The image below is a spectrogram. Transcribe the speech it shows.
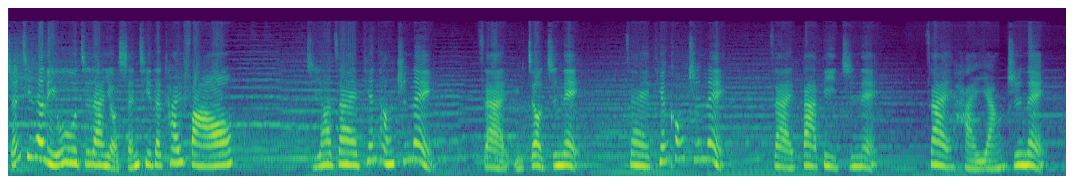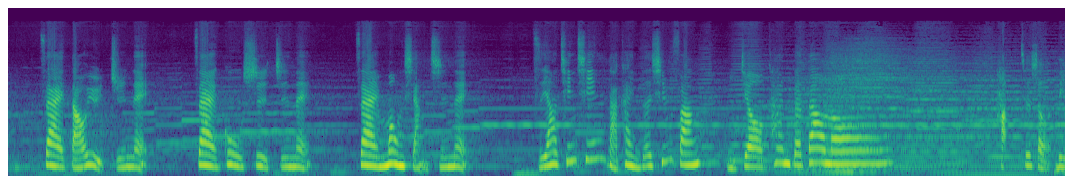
神奇的礼物自然有神奇的开法哦。只要在天堂之内，在宇宙之内，在天空之内，在大地之内，在海洋之内，在岛屿之内，在故事之内，在梦想之内，只要轻轻打开你的心房，你就看得到喽。好，这首礼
